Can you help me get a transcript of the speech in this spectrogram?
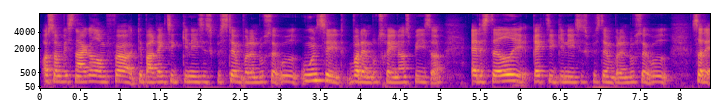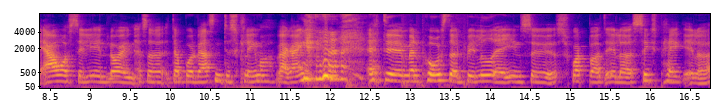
Og som vi snakkede om før, det er bare rigtig genetisk bestemt, hvordan du ser ud, uanset hvordan du træner og spiser er det stadig rigtig genetisk bestemt, hvordan du ser ud. Så det er jo at sælge en løgn. Altså, der burde være sådan en disclaimer hver gang, at øh, man poster et billede af ens øh, squatbot eller sixpack, eller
